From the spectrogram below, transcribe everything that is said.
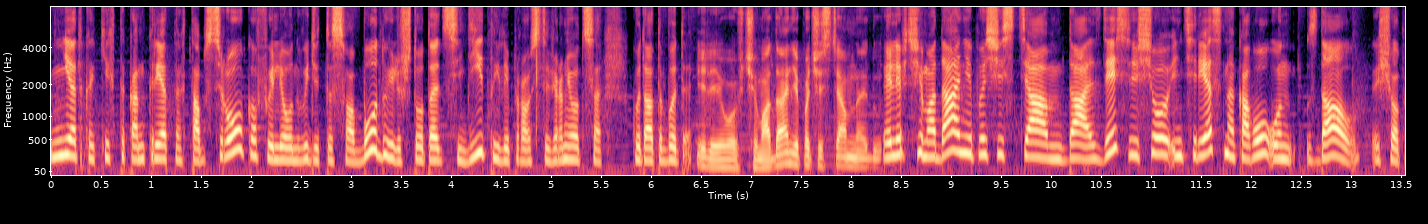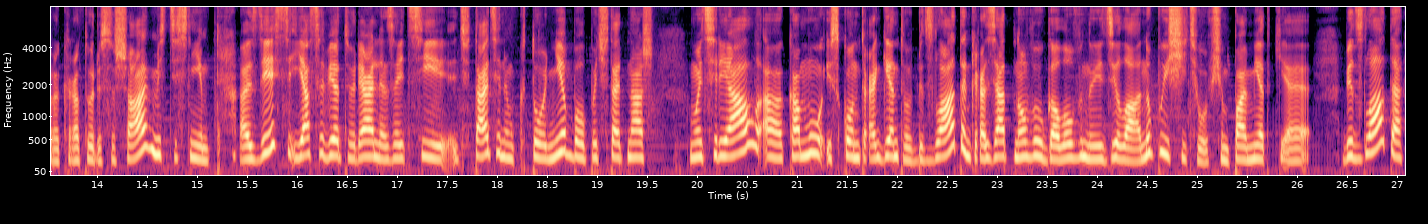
Нет каких-то конкретных там сроков, или он выйдет на свободу, или что-то отсидит, или просто вернется куда-то будет. Или его в чемодане по частям найдут. Или в чемодане по частям, да. Здесь еще интересно, кого он сдал еще прокуратуре США вместе с ним. А здесь я советую реально зайти читателям, кто не был, почитать наш материал, а, кому из контрагентов Бедзлата грозят новые уголовные дела. Ну, поищите, в общем, по метке Бедзлата,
